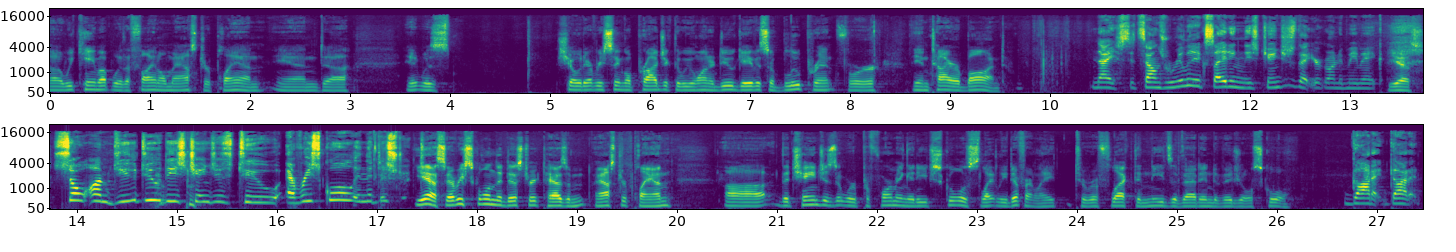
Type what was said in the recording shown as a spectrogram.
uh, we came up with a final master plan, and uh, it was showed every single project that we want to do, gave us a blueprint for the entire bond. Nice. It sounds really exciting. These changes that you're going to be make. Yes. So, um, do you do these changes to every school in the district? Yes, every school in the district has a master plan. Uh, the changes that we're performing at each school is slightly differently to reflect the needs of that individual school. Got it. Got it.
